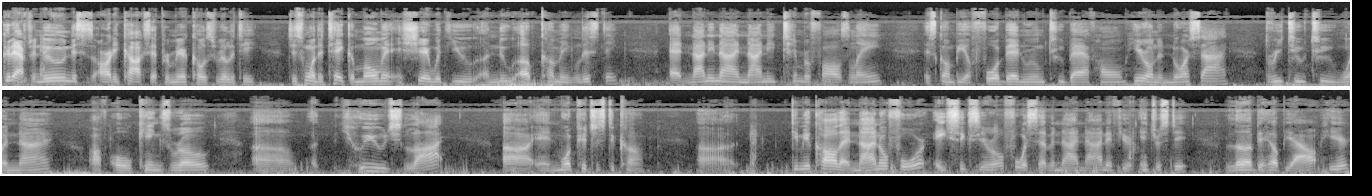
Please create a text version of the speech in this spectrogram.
Good afternoon. This is Artie Cox at Premier Coast Realty. Just wanted to take a moment and share with you a new upcoming listing at 9990 Timber Falls Lane. It's going to be a four bedroom, two bath home here on the north side, 32219 off Old Kings Road. Uh, a huge lot uh, and more pictures to come. Uh, give me a call at 904-860-4799 if you're interested. Love to help you out here.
